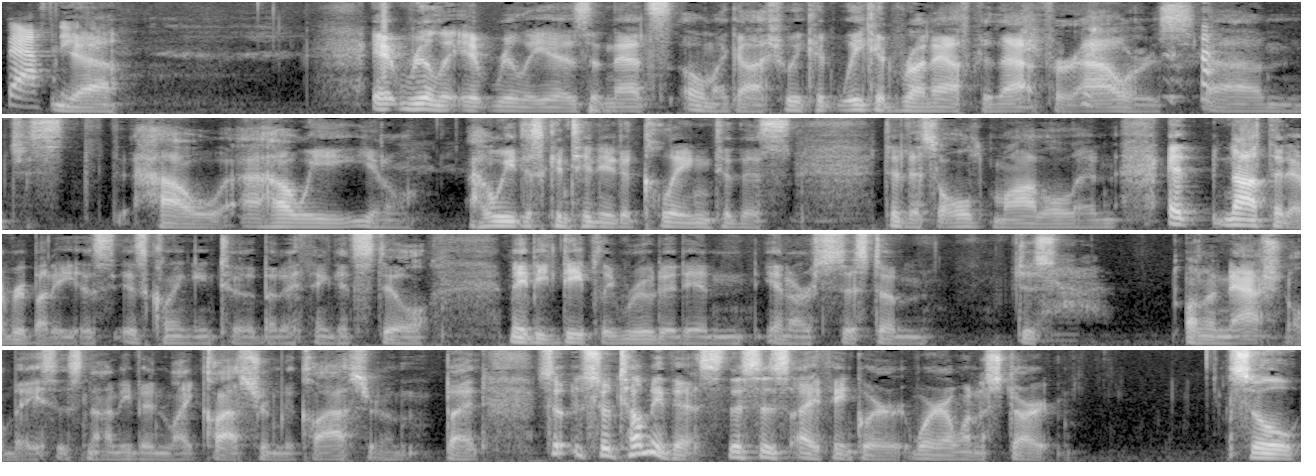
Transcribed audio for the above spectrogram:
fascinating yeah it really it really is and that's oh my gosh we could we could run after that for hours um, just how how we you know how we just continue to cling to this to this old model and, and not that everybody is is clinging to it but i think it's still maybe deeply rooted in in our system just yeah on a national basis, not even like classroom to classroom. But so so tell me this. This is I think where where I want to start. So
